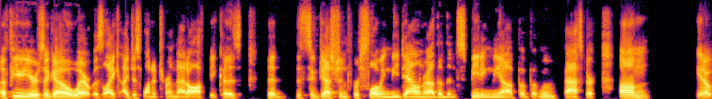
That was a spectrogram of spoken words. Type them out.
a few years ago where it was like i just want to turn that off because the, the suggestions were slowing me down rather than speeding me up but but move faster um you know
